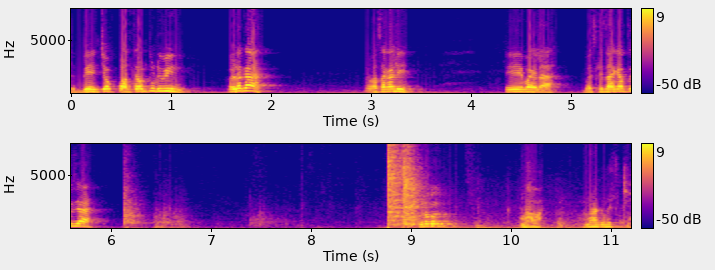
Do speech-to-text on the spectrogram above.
तर बेंचवर पालतावर तुडवीन. कळलं का? तर बसा खाली. ए बायला बस की जाग्या तुझ्या? बरोबर. भावा माग बस की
